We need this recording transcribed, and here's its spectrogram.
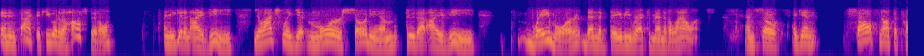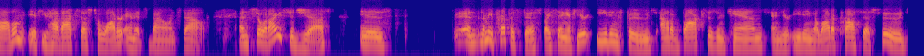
And in fact, if you go to the hospital and you get an IV, you'll actually get more sodium through that IV, way more than the daily recommended allowance. And so, again, salt's not the problem if you have access to water and it's balanced out. And so, what I suggest is, and let me preface this by saying if you're eating foods out of boxes and cans and you're eating a lot of processed foods,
